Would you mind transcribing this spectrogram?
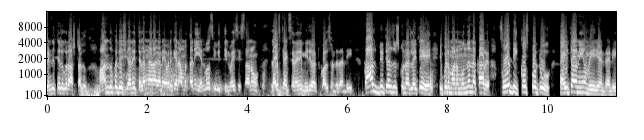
రెండు తెలుగు రాష్ట్రాలు. ఆంధ్రప్రదేశ్ కానీ తెలంగాణ కానీ ఎవరికైనా అమ్ముతాను. ఎన్ఓసి విత్ ఇన్వైస్ ఇస్తాను. లైఫ్ ట్యాక్స్ అనేది మీరు కట్టుకోవాల్సి ఉంటుందండి. కార్ డీటెయిల్స్ చూసుకున్నట్లయితే ఇప్పుడు మన ముందున్న car Ford EcoSport titanium variant అండి.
